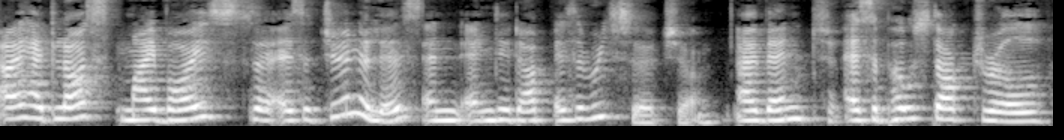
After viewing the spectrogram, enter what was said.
I had lost my voice uh, as a journalist and ended up as a researcher. I went as a postdoctoral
